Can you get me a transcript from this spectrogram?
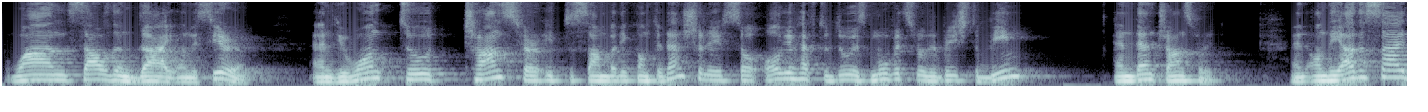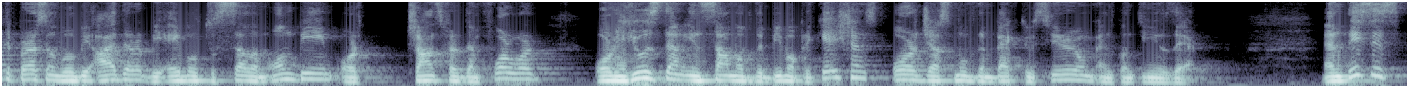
1,000 DAI on Ethereum and you want to transfer it to somebody confidentially. So all you have to do is move it through the bridge to Beam and then transfer it. And on the other side, the person will be either be able to sell them on Beam or transfer them forward or use them in some of the Beam applications or just move them back to Ethereum and continue there. And this is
